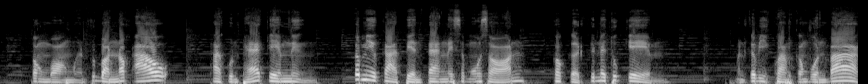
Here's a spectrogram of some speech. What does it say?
ๆ ต้องมองเหมือนฟุตบอลน็อกเอาท์ถ้าคุณแพ้เกมหนึ่งก็มีโอกาสเปลี่ยนแปลงในสโมสรก็เกิดขึ้นได้ทุกเกม มันก็มีความกังวลบ้าง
